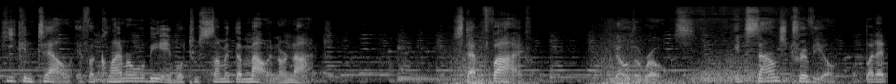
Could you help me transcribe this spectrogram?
He can tell if a climber will be able to summit the mountain or not. Step 5. Know the ropes. It sounds trivial, but at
